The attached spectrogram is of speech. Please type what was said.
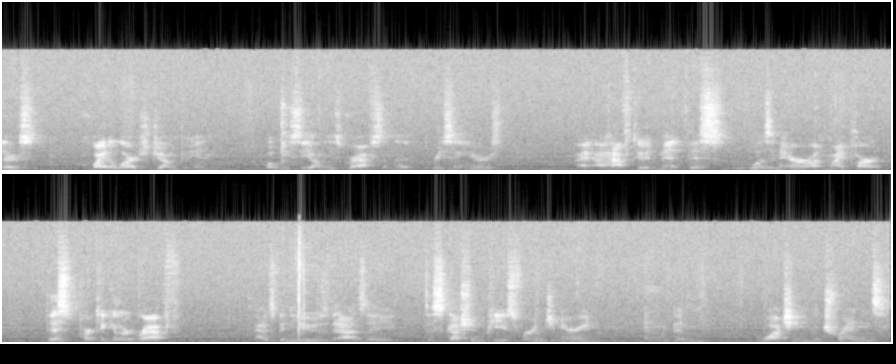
there's quite a large jump in what we see on these graphs in the recent years. I, I have to admit this was an error on my part. This particular graph has been used as a discussion piece for engineering, and we've been watching the trends.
